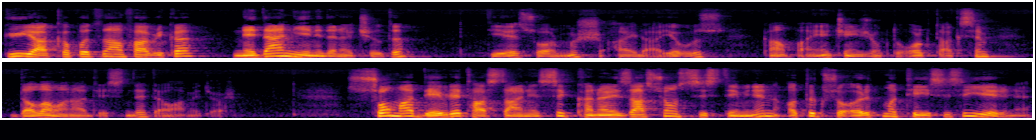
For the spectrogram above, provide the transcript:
Güya kapatılan fabrika neden yeniden açıldı? diye sormuş Ayla Yavuz. Kampanya Change.org Taksim Dalaman adresinde devam ediyor. Soma Devlet Hastanesi kanalizasyon sisteminin atık su arıtma tesisi yerine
